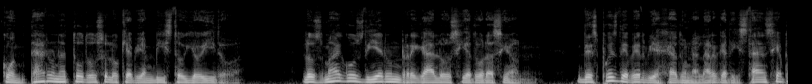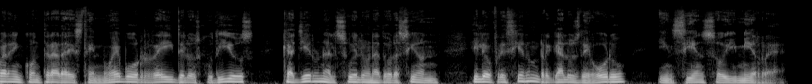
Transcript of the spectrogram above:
Contaron a todos lo que habían visto y oído. Los magos dieron regalos y adoración. Después de haber viajado una larga distancia para encontrar a este nuevo rey de los judíos, cayeron al suelo en adoración y le ofrecieron regalos de oro, incienso y mirra.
